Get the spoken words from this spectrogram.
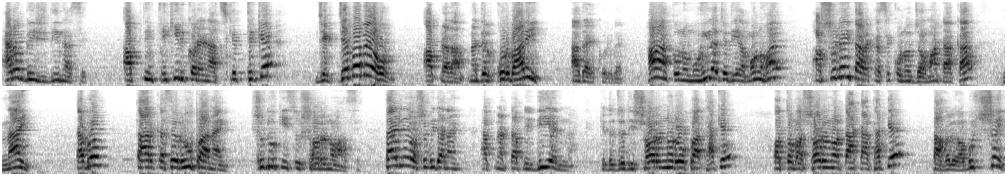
আরও বিশ দিন আছে। আপনি ফিকির করেন আজকের থেকে, যে যেভাবে হোক, আপনারা আপনাদের কোরবানি আদায় করবেন। হ্যাঁ কোনো মহিলা যদি এমন হয়, আসলেই তার কাছে কোনো জমা টাকা নাই এবং তার কাছে রূপা নাই, শুধু কিছু স্বর্ণ আছে। তাইলে অসুবিধা নাই, আপনারটা আপনি দিয়েন না। কিন্তু যদি স্বর্ণ রূপা থাকে, অথবা স্বর্ণ টাকা থাকে, তাহলে অবশ্যই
